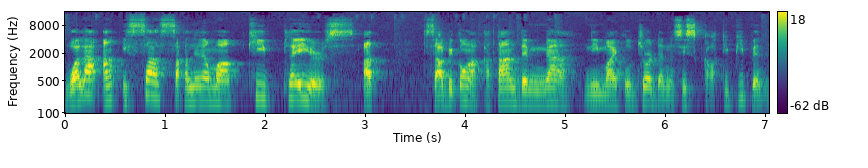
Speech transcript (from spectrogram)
wala ang isa sa kanilang mga key players at Sabi ko nga, katandem nga ni Michael Jordan na si Scottie Pippen.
